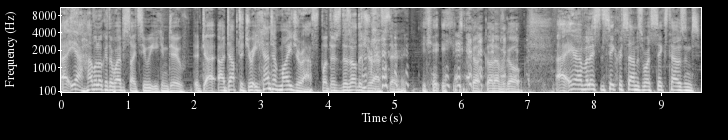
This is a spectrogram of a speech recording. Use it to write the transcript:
uh, yeah, have a look at their website, see what you can do. Ad- uh, Adapt a giraffe. You can't have my giraffe, but there's there's other giraffes there. You can, you can go, go and have a go. Uh, here, have a listen. Secret Sound is worth 6,000.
